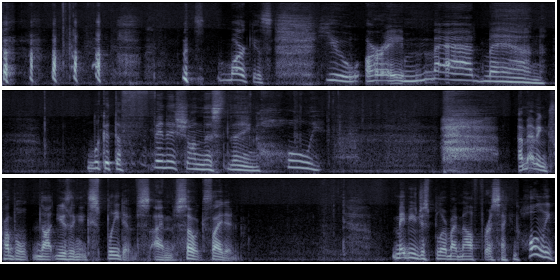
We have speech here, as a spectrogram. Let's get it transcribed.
Marcus, you are a madman. Look at the finish on this thing. Holy. I'm having trouble not using expletives. I'm so excited. maybe you just blur my mouth for a second. Holy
